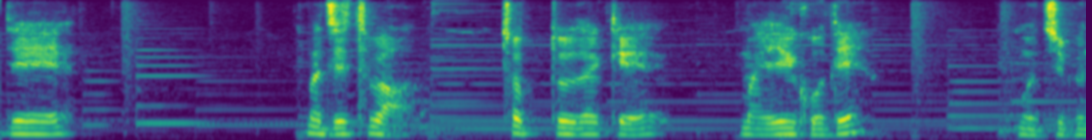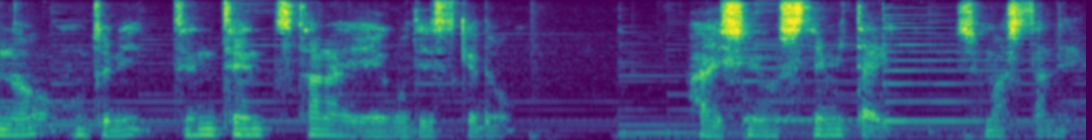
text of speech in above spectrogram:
で、まあ、実はちょっとだけ、まあ、英語で、もう自分の本当に全然拙い英語ですけど、配信をしてみたりしましたね。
